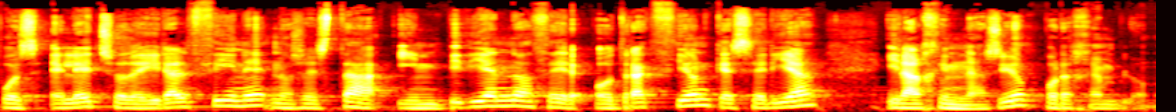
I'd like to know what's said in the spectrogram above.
pues el hecho de ir al cine nos está impidiendo hacer otra acción que sería ir al gimnasio, por ejemplo.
